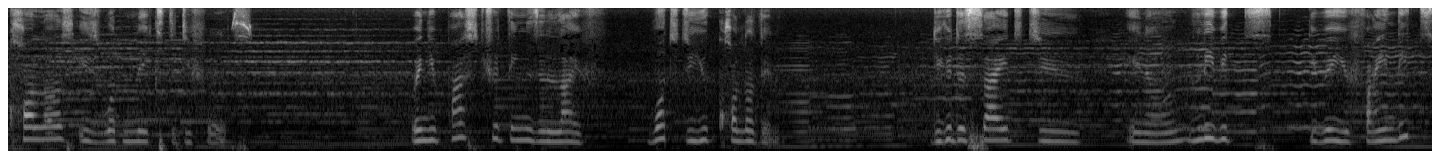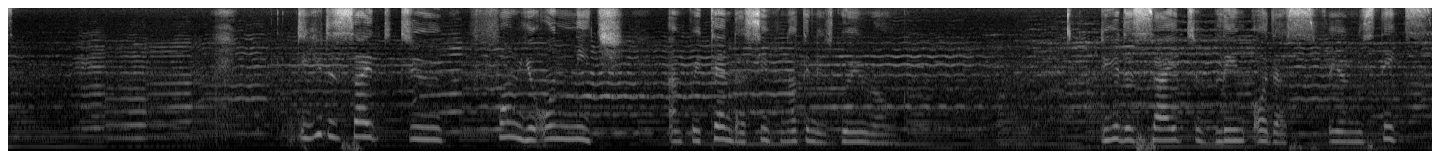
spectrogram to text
Colors is what makes the difference. When you pass through things in life, what do you color them? Do you decide to, you know, leave it the way you find it? do you decide to form your own niche and pretend as if nothing is going wrong? Do you decide to blame others for your mistakes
